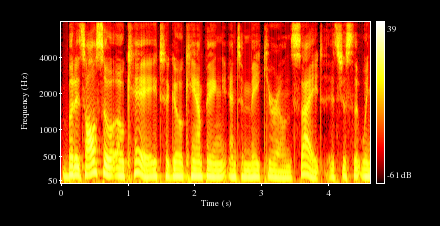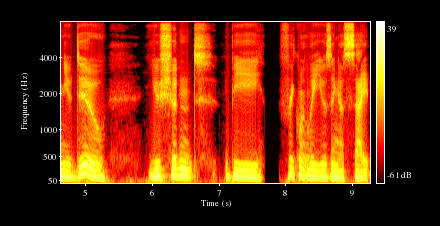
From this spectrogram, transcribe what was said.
But it's also okay to go camping and to make your own site. It's just that when you do, you shouldn't be frequently using a site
